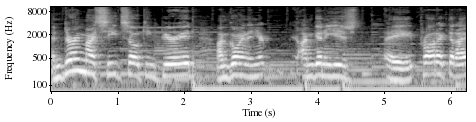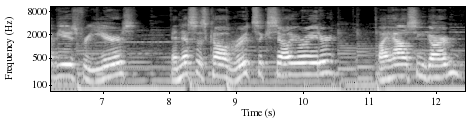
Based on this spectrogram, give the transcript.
And during my seed soaking period, I'm going to I'm going to use a product that I've used for years, and this is called Roots Excelurator by House and Garden.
